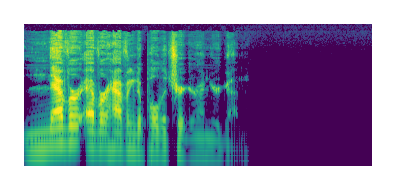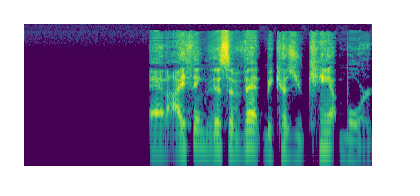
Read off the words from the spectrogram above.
never ever having to pull the trigger on your gun. And I think this event, because you can't board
